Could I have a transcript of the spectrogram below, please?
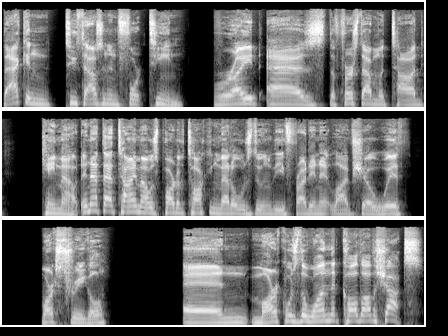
back in 2014, right as the first album with Todd came out. And at that time, I was part of Talking Metal, was doing the Friday Night Live show with Mark Strigl, And Mark was the one that called all the shots.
